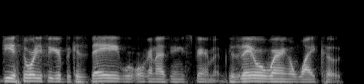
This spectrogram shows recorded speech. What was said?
the authority figure because they were organizing the experiment, because they were wearing a white coat.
